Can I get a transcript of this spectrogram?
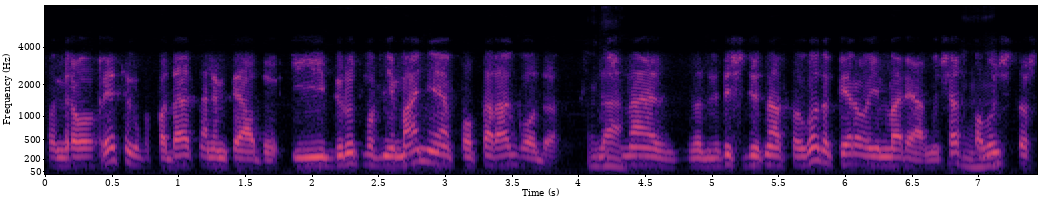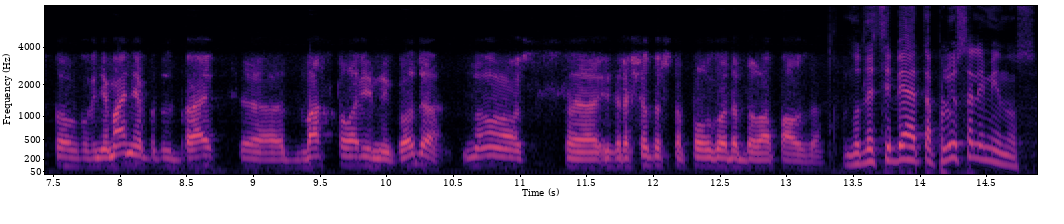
по мировому рейтингу попадают на Олимпиаду и берут во внимание полтора года, Да. начиная с 2019 года, 1 января. Но сейчас получится, что во внимание будут брать э, два с половиной года, но с, э, из расчета, что полгода была пауза. Но для тебя это плюс или минус?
